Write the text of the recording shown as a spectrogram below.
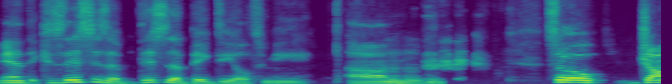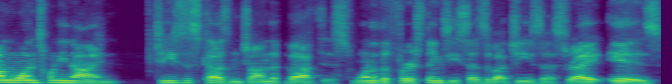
man. Because this is a this is a big deal to me. Um, mm-hmm. So John 1 29, Jesus' cousin, John the Baptist, one of the first things he says about Jesus, right, is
